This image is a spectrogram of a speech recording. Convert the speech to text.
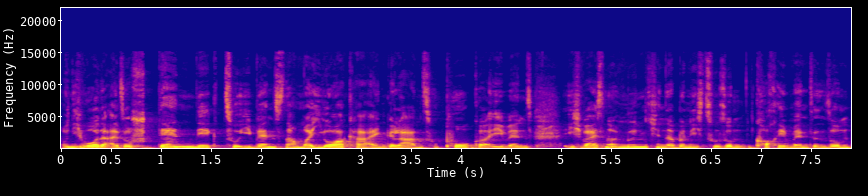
Und ich wurde also ständig zu Events nach Mallorca eingeladen, zu Poker-Events. Ich weiß noch in München, da bin ich zu so einem Kochevent in so einem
